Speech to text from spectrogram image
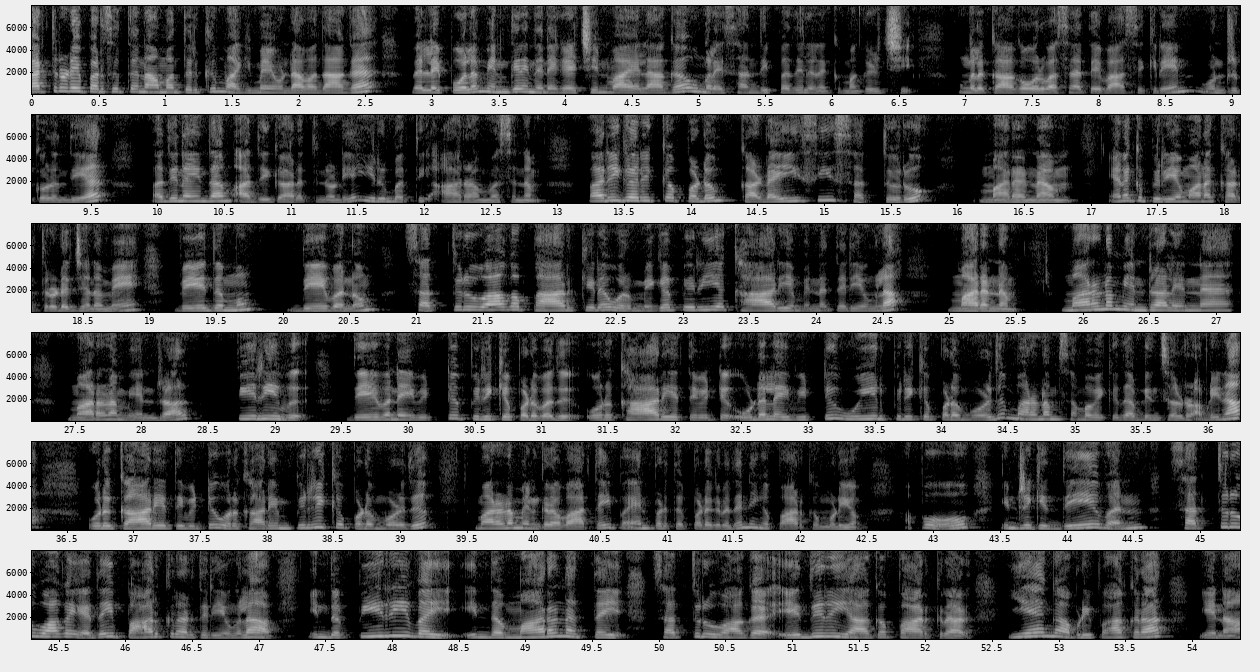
கர்த்தருடைய பரிசுத்த நாமத்திற்கு மகிமை உண்டாவதாக. வெள்ளைப்போலம் என்கிற இந்த நிகழ்ச்சியின் வாயிலாக உங்களை சந்திப்பதில் எனக்கு மகிழ்ச்சி. உங்களுக்காக ஒரு வசனத்தை வாசிக்கிறேன். ஒன்று குருந்தியர் பதினைந்தாம் அதிகாரத்தினுடைய இருபத்தி ஆறாம் வசனம். பரிகரிக்கப்படும் கடைசி சத்துரு மரணம். எனக்கு பிரியமான கர்த்தருடைய ஜனமே வேதமும் தேவனும் சத்துருவாக பார்க்கிற ஒரு மிகப்பெரிய காரியம் என்ன தெரியுங்களா? மரணம். மரணம் என்றால் என்ன? மரணம் என்றால் பிரிவு. தேவனை விட்டு பிரிக்கப்படுவது. ஒரு காரியத்தை விட்டு உடலை விட்டு உயிர் பிரிக்கப்படும் பொழுது மரணம் சம்பவிக்குது அப்படின்னு சொல்கிறோம் அப்படின்னா ஒரு காரியத்தை விட்டு ஒரு காரியம் பிரிக்கப்படும் பொழுது மரணம் என்கிற வார்த்தை பயன்படுத்தப்படுகிறதை நீங்கள் பார்க்க முடியும். அப்போது இன்றைக்கு தேவன் சத்துருவாக எதை பார்க்கிறார் தெரியுங்களா? இந்த பிரிவை இந்த மரணத்தை சத்துருவாக எதிரியாக பார்க்கிறார். ஏங்க அப்படி பார்க்குறார்? ஏன்னா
